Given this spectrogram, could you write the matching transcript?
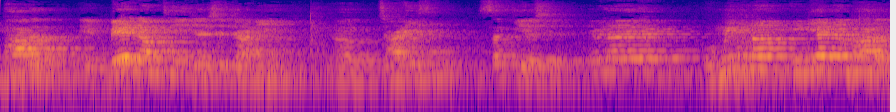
ભારત. એ બે નામથી જે છે જાણી જાણી શકીએ છીએ. એવી ભૂમિનું નામ ઇન્ડિયા ભારત.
